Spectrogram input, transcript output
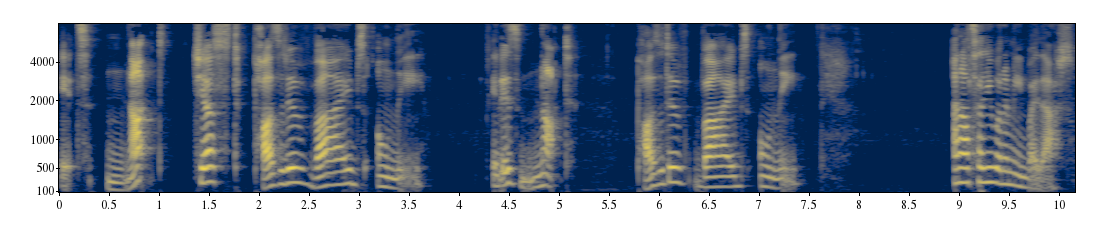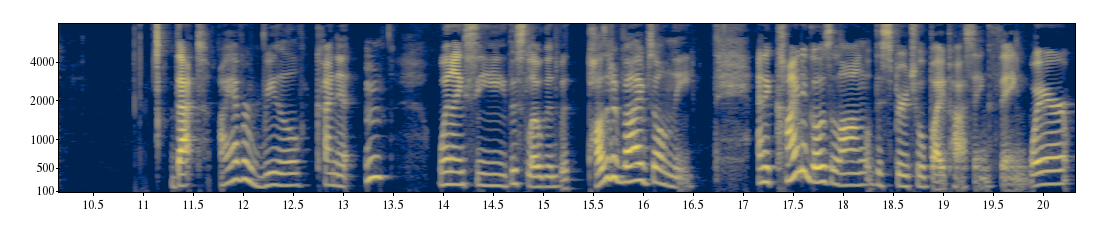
It's Not Just Positive Vibes Only. It is not positive vibes only. And I'll tell you what I mean by that. That I have a real kind of mm, when I see the slogans with positive vibes only. And it kind of goes along with the spiritual bypassing thing where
